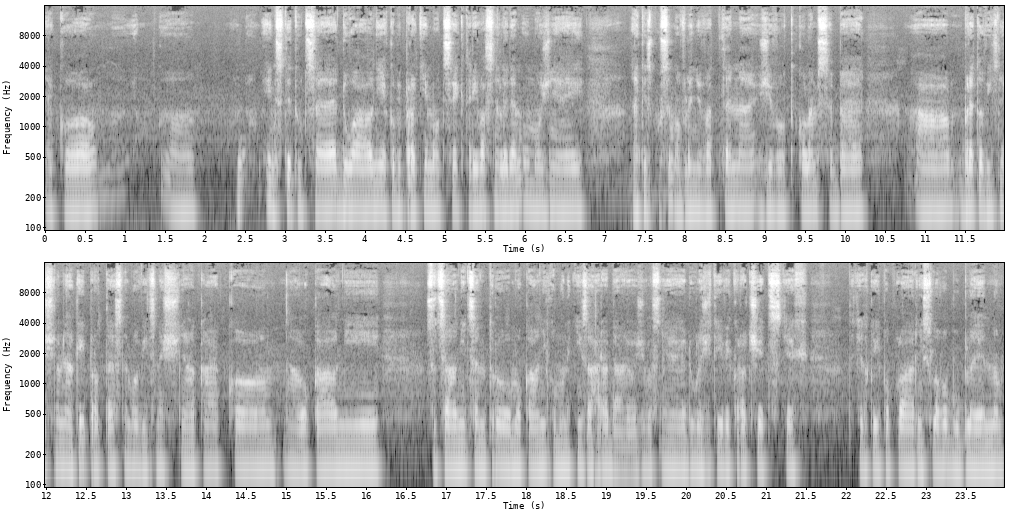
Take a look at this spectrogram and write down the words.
jako Eh, instituce duální jakoby protimoci, který vlastně lidem umožňují nějakým způsobem ovlivňovat ten život kolem sebe a bude to víc než jenom nějaký protest nebo víc než nějaká jako lokální sociální centrum, lokální komunitní zahrada, jo? že vlastně je důležité vykročit z těch, teď je takový populární slovo bublin,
